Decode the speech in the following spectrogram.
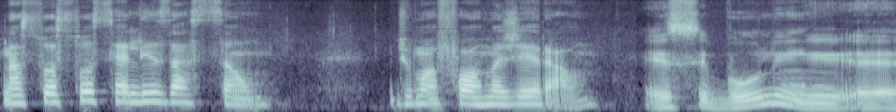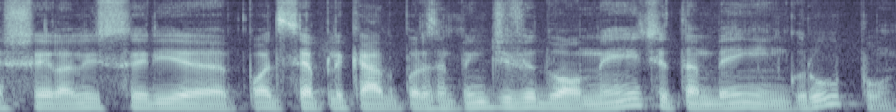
na sua socialização, de uma forma geral. Esse bullying, é, Sheila, seria, pode ser aplicado, por exemplo, individualmente também em grupo?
